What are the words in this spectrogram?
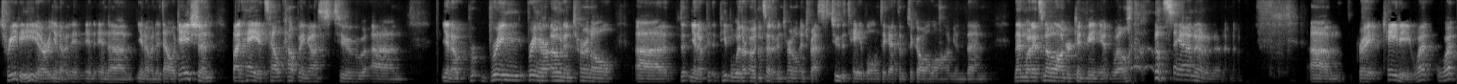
treaty or you know in, in, in, a you know in a delegation but hey it's help, helping us to um, you know br- bring bring our own internal uh, you know p- people with their own set of internal interests to the table and to get them to go along. And then then when it's no longer convenient we'll, we'll say oh, no no no no no. Um, great. Katie what what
